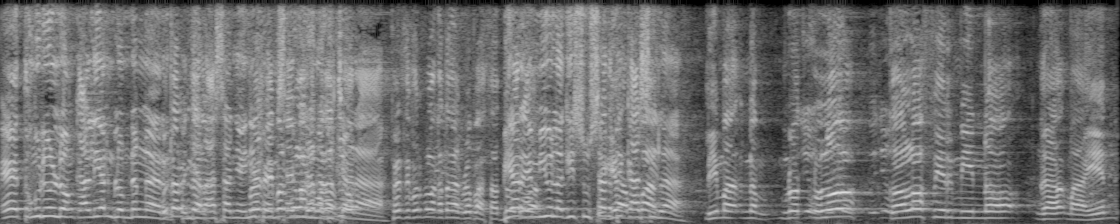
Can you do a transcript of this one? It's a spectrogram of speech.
Eh tunggu dulu dong, kalian belum dengar penjelasannya. Ini Fans MU mau bicara. Fans Liverpool angkat tangan berapa? Satu, Biar dua, MU lagi susah, tiga, tapi kasih lah. Lima, enam. Menurut lo, kalau Firmino nggak main,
